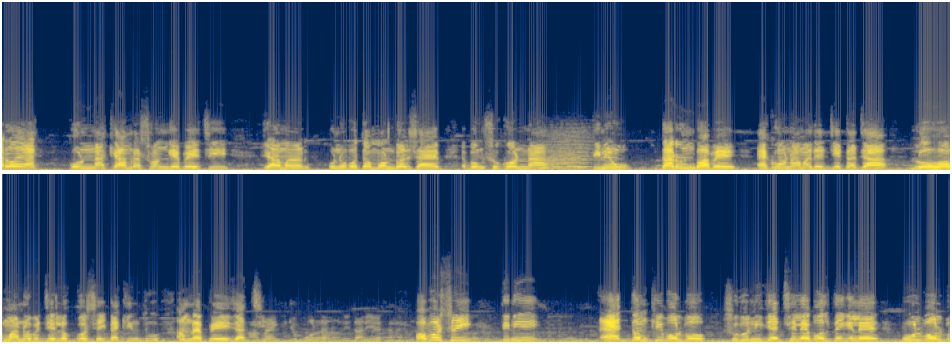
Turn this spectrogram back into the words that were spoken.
আরও এক কন্যাকে আমরা সঙ্গে পেয়েছি যে আমার অনুব্রত মণ্ডল সাহেব এবং সুকন্যা তিনিও দারুণভাবে এখন আমাদের যেটা যা লৌহ মানবের যে লক্ষ্য সেইটা কিন্তু আমরা পেয়ে যাচ্ছি। অবশ্যই তিনি একদম কি বলব? শুধু নিজের ছেলে বলতে গেলে ভুল বলব।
